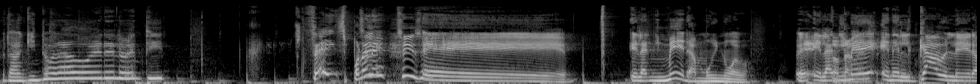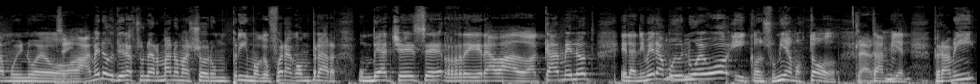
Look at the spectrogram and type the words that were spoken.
Yo estaba en quinto grado en el 96, ponele. Sí, sí, sí. Eh, el anime era muy nuevo. Eh, El anime Totalmente. en el cable era muy nuevo. Sí. A menos que tuvieras un hermano mayor, un primo que fuera a comprar un VHS regrabado a Camelot, el anime era muy nuevo y consumíamos todo Claro. también. Pero a mí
